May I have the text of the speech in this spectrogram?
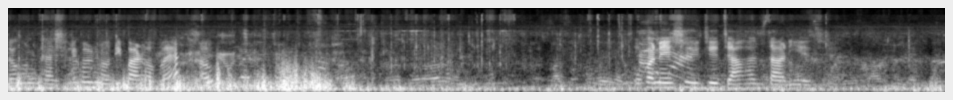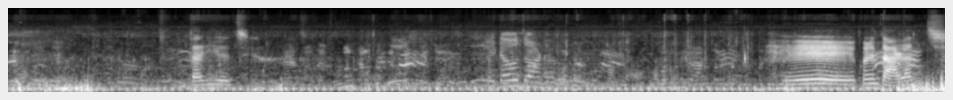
তখন ভ্যাসালে করে নদী পার হবে হ্যাঁ, ওখানে এসে যে জাহাজ দাঁড়িয়েছে। দাঁড়িয়ে আছে। এটাও দাঁড়াবে। হ্যাঁ ওখানে দাঁড়াচ্ছে।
